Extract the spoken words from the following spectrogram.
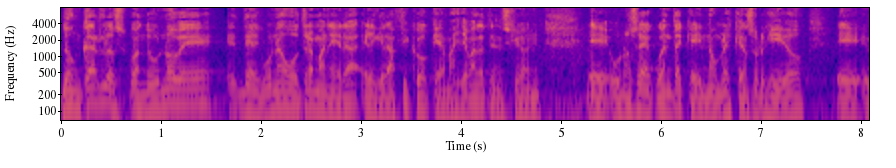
Don Carlos, cuando uno ve eh, de alguna u otra manera el gráfico que además llama la atención, eh, uno se da cuenta que hay nombres que han surgido eh,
